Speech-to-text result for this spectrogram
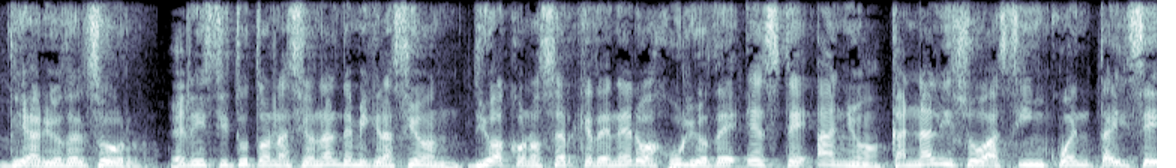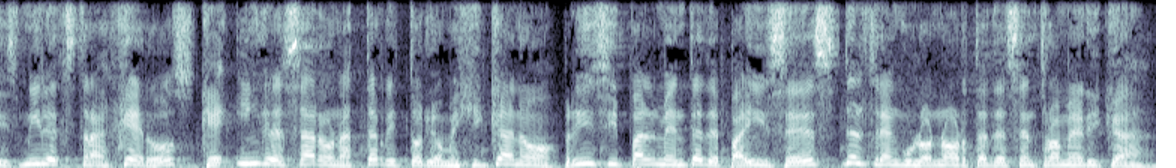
Diario del Sur. El Instituto Nacional de Migración dio a conocer que de enero a julio de este año canalizó a 56 mil extranjeros que ingresaron a territorio mexicano, principalmente de países del Triángulo Norte de Centroamérica.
